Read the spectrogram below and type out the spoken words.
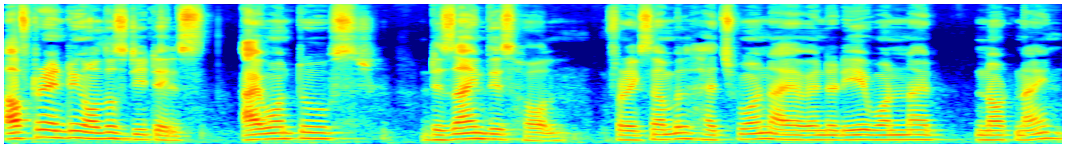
After entering all those details i want to design this hall. For example h1 i have entered a1909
